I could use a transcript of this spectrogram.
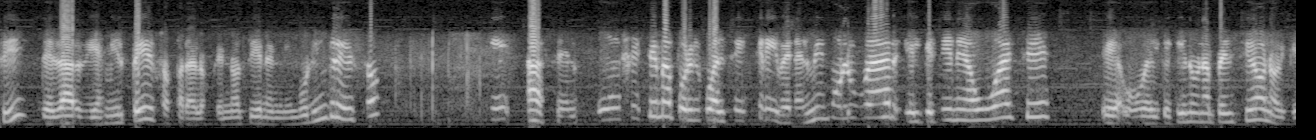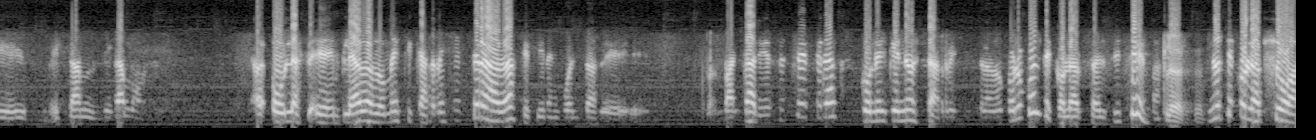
¿sí? De dar 10 mil pesos para los que no tienen ningún ingreso, y hacen un sistema por el cual se inscribe en el mismo lugar el que tiene AUH eh, o el que tiene una pensión o el que están, digamos, o las eh, empleadas domésticas registradas que tienen cuentas de bancarias, etcétera, con el que no está registrado, con lo cual te colapsa el sistema. Claro. No te colapsó,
